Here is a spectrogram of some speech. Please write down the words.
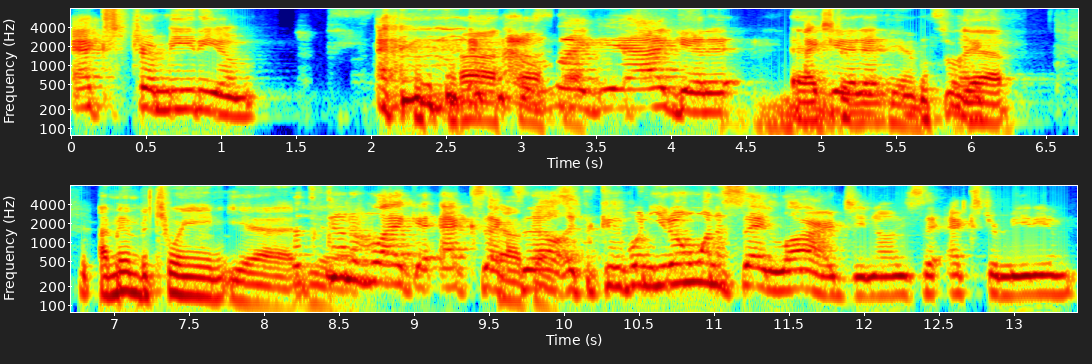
extra medium. I was like, yeah, I get it. I Extra get it. It's like, yeah, I'm in between. Yeah, That's yeah. kind of like an XXL. It's because when you don't want to say large, you know, you say extra medium.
